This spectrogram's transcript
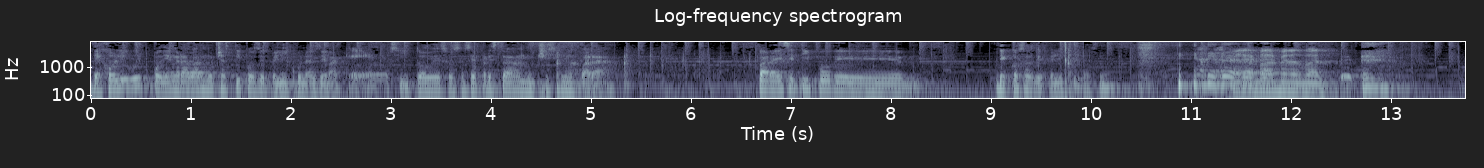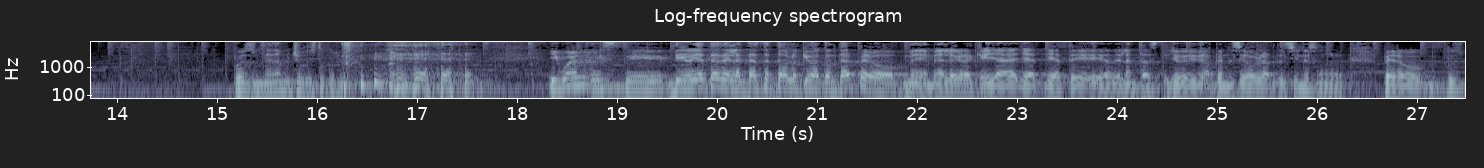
de Hollywood, podían grabar muchos tipos de películas de vaqueros y todo eso. O sea, se prestaba muchísimo para, para ese tipo de, de cosas de películas, ¿no? Menos mal, menos mal. Pues me da mucho gusto, Julio. Igual, este... Digo, ya te adelantaste a todo lo que iba a contar, pero me, me alegra que ya, ya, ya te adelantaste. Yo apenas iba a hablar del cine sonoro. Pero, pues,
